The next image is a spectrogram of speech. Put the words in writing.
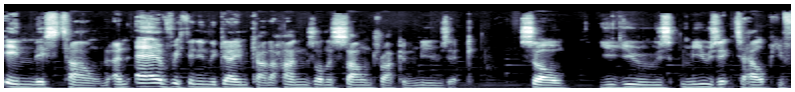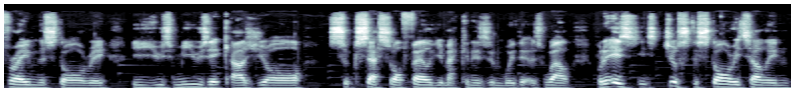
in this town. And everything in the game kind of hangs on a soundtrack and music. So you use music to help you frame the story you use music as your success or failure mechanism with it as well but it is it's just a storytelling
